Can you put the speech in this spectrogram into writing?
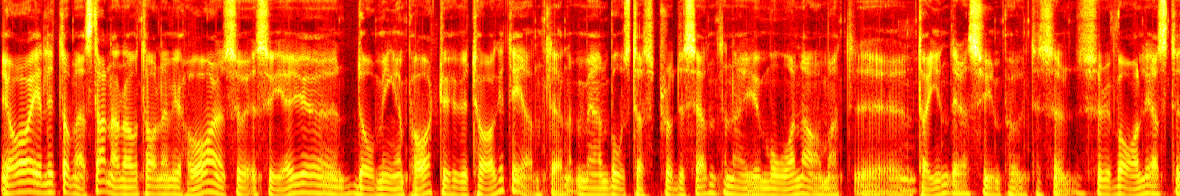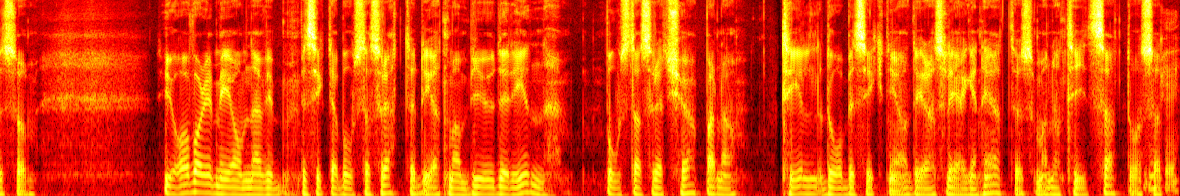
Ja, enligt de här standardavtalen vi har så, så är ju de ingen part överhuvudtaget egentligen. Men bostadsproducenterna är ju måna om att eh, mm. ta in deras synpunkter. Så, så det vanligaste som jag har varit med om när vi besiktar bostadsrätter det är att man bjuder in bostadsrättsköparna till då besiktning av deras lägenheter som man har tidsatt då, så okay, att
